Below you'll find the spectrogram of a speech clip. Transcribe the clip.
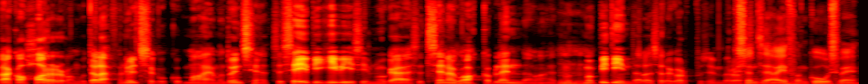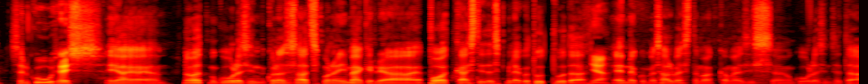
väga harva mu telefon üldse kukub maha ja ma tundsin, et see seebikivi siin mu käes, et see nagu mm. hakkab lendama, et mm -hmm. ma, ma pidin talle selle korpuse ümber ostma. see on see iPhone kuus või? see on kuus S. ja, ja, ja no vot, ma kuulasin, kuna sa saatsid mulle nimekirja podcast idest, millega tutvuda yeah. enne, kui me salvestama hakkame, siis äh, kuulasin seda,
